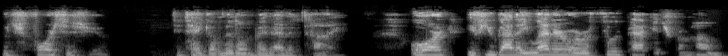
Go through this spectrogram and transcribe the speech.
which forces you to take a little bit at a time. Or if you got a letter or a food package from home,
